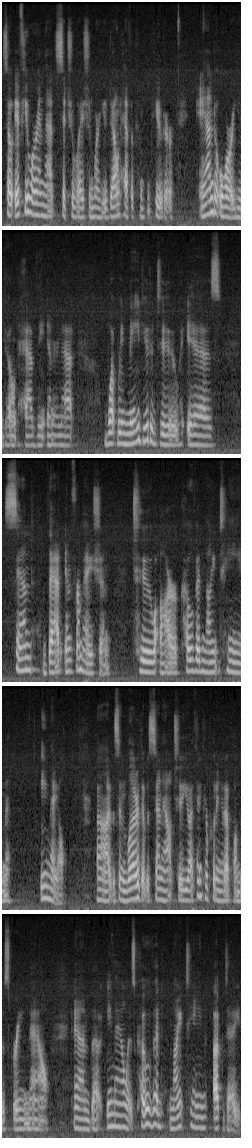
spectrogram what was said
So if you are in that situation where you don't have a computer and or you don't have the internet, what we need you to do is send that information to our COVID 19 email. Uh, it was in a letter that was sent out to you. I think they're putting it up on the screen now. And the email is COVID 19 update,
